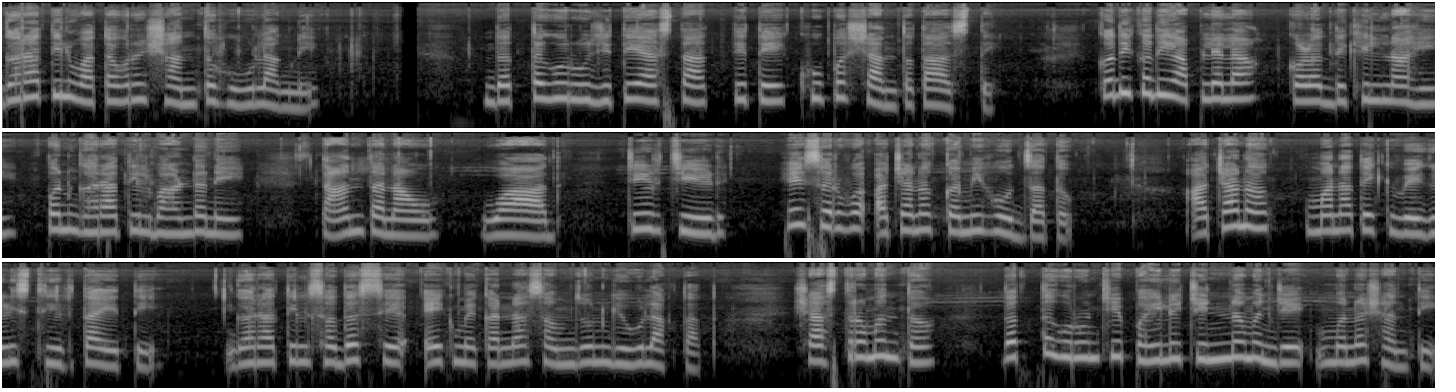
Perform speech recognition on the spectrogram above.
घरातील वातावरण शांत होऊ लागणे. दत्तगुरू जिथे असतात तिथे खूपच शांतता असते. कधीकधी आपल्याला कळत देखील नाही पण घरातील भांडणे ताणतणाव वाद चिडचिड हे सर्व अचानक कमी होत जातं. अचानक मनात एक वेगळी स्थिरता येते. घरातील सदस्य एकमेकांना समजून घेऊ लागतात. शास्त्र म्हणतं दत्तगुरूंची पहिली चिन्ह म्हणजे मनशांती.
